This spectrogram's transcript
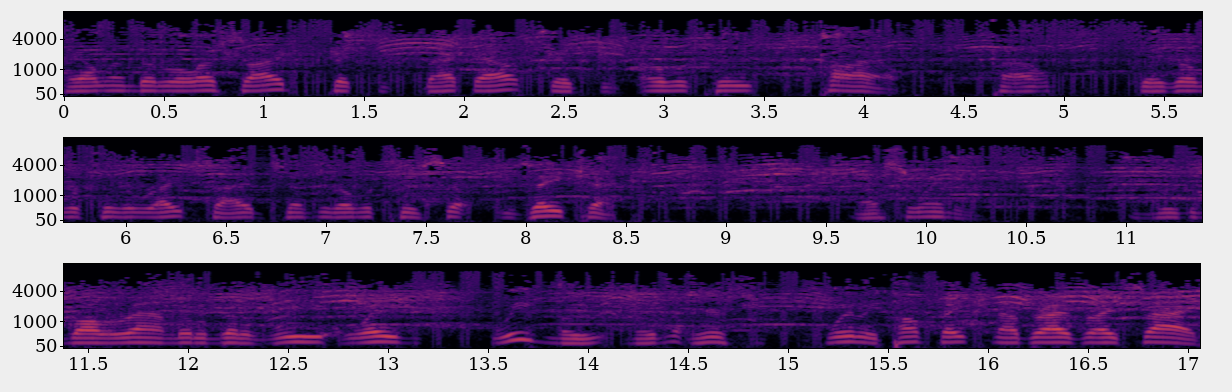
Hale into the left side, picks it back out, kicks it over to Kyle. Kyle goes over to the right side, sends it over to Zaychek. Now Sweeney. Move the ball around, a little bit of weave, wave, move, movement. Here's Sweeney, pump fakes, now drives right side.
